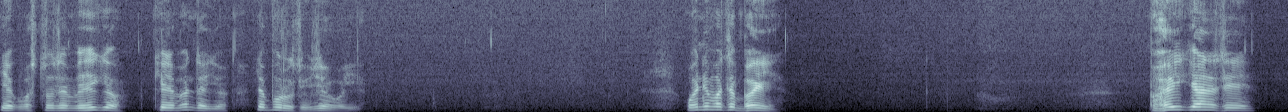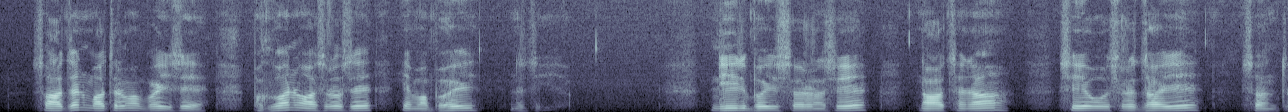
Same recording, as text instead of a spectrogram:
એક વસ્તુ જે બેસી ગયો કે બંધ થઈ ગયો, એટલે પૂરું થયું, જે હોય એ. માટે ભય. ભય ક્યાં નથી? સાધન માત્રમાં ભય છે. ભગવાનનો આશરો છે, એમાં ભય નથી. નિર્ભય શરણ છે, નાથના સેવો શ્રદ્ધાએ સંત.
